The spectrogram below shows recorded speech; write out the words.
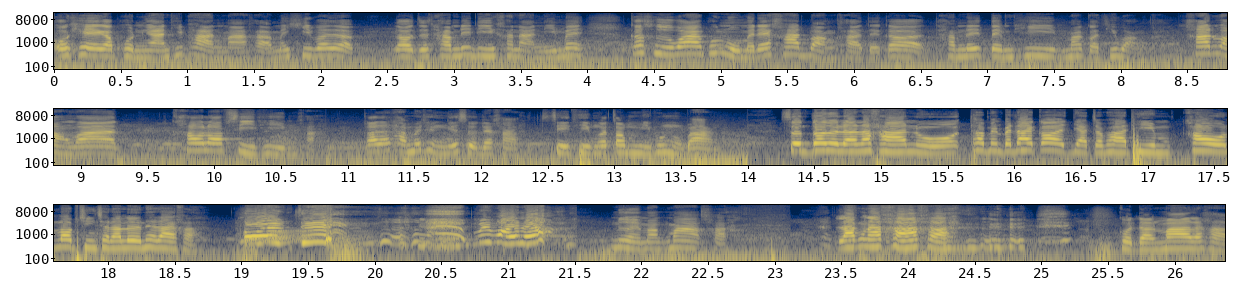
โอเคกับผลงานที่ผ่านมาค่ะ ไม่คิดว่าแบบเราจะทำได้ดีขนาดนี้ไม่ก็คือว่าพวกหนูไม่ได้คาดหวังค่ะ แต่ก็ทำได้เต็มที่มากกว่าที่หวังค่ะ คาดหวังว่าเข้ารอบ 4 ทีมค่ะ ก็จะทำให้ถึงที่สุดเลยค่ะสี่ทีมก็ต้องมีพวกหนูบ้าง ๆ ส่วนตัวหนูแล้วนะคะ หนูถ้าเป็นไปได้ก็อยากจะพาทีมเข้ารอบชิงชนะเลิศให้ได้ค่ะโอ้ยจีไม่ไหวแล้ว เหนื่อยมากๆค่ะ รักนะคะค่ะ กดดันมากเลยค่ะ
